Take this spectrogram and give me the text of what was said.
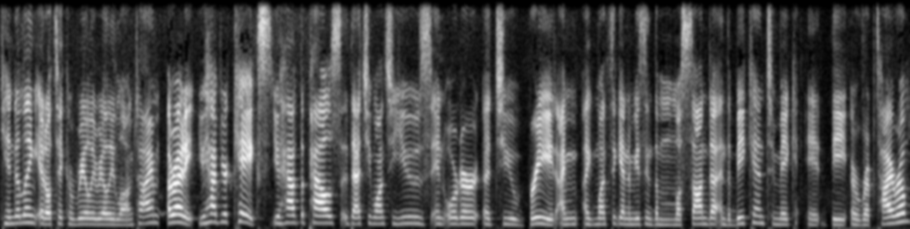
kindling, it'll take a really, really long time. Alrighty, you have your cakes. You have the pals that you want to use in order uh, to breed. I'm I, Once again, I'm using the Mossanda and the Beakon to make it the uh, Reptyro.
